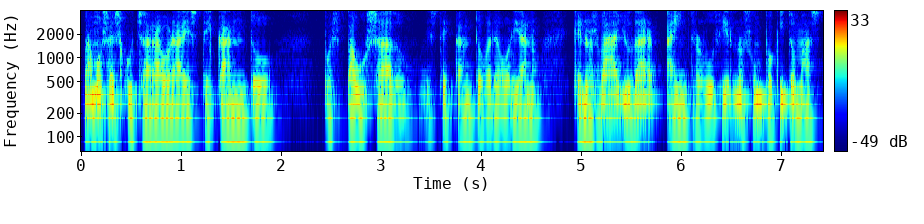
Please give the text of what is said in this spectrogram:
Vamos a escuchar ahora este canto pues pausado, este canto gregoriano, que nos va a ayudar a introducirnos un poquito más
